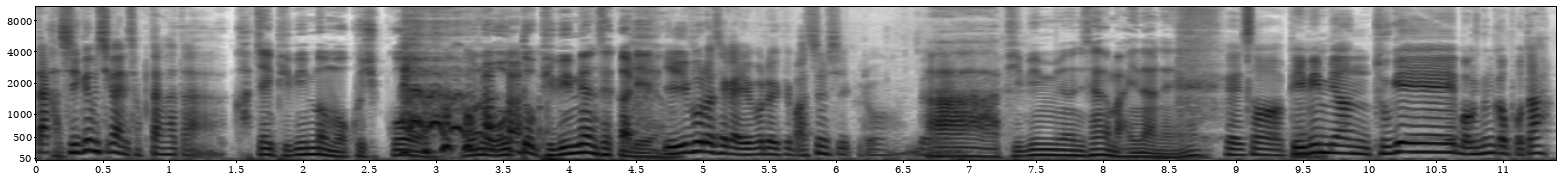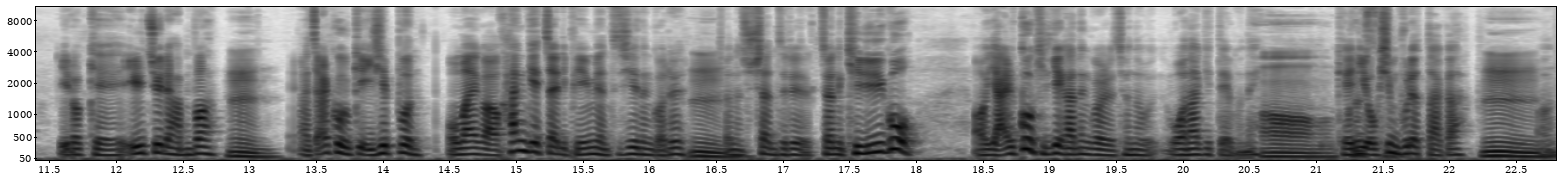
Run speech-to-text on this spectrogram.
딱 지금 시간이 적당하다. 갑자기 비빔면 먹고 싶고 오늘 옷도 비빔면 색깔이에요. 일부러 제가 일부러 이렇게 맞춤식으로. 네. 아 비빔면이 생각 많이 나네. 그래서 비빔면 두개 먹는 것보다 이렇게 일주일에 한번 음. 짧고 굵게 20분 오마이 과학 한 개짜리 비빔면 드시는 거를 음. 저는 추천드려요. 저는 길고 어, 얇고 길게 가는 걸 저는 원하기 때문에 어, 괜히 그렇습니다. 욕심 부렸다가 음. 어.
